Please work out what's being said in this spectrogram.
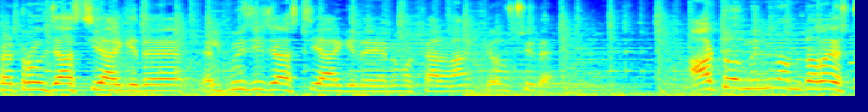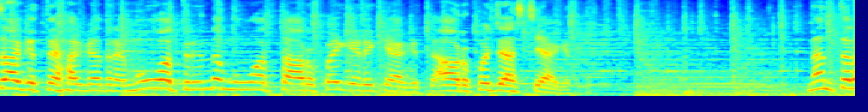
ಪೆಟ್ರೋಲ್ ಜಾಸ್ತಿ ಆಗಿದೆ, ಎಲ್ ಪಿ ಜಿ ಜಾಸ್ತಿ ಆಗಿದೆ ಎನ್ನುವ ಕಾರಣ ಕೆಲವಷ್ಟು ಇದೆ. ಆಟೋ ಮಿನಿಮಮ್ ದರ ಎಷ್ಟಾಗುತ್ತೆ? ಹಾಗಾದರೆ ಮೂವತ್ತರಿಂದ ಮೂವತ್ತಾರು ರೂಪಾಯಿಗೆ ಏರಿಕೆ ಆಗುತ್ತೆ. ಆರು ರೂಪಾಯಿ ಜಾಸ್ತಿ ಆಗುತ್ತೆ. ನಂತರ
